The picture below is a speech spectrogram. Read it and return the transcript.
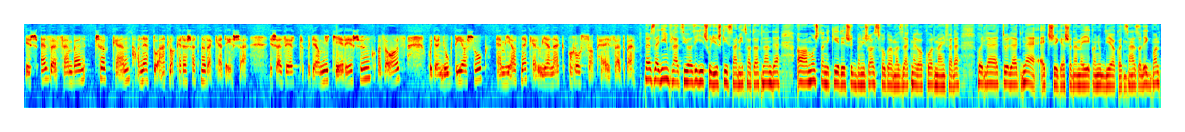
és ezzel szemben csökken a nettó átlagkereset növekedése. És ezért ugye a mi kérésünk az az, hogy a nyugdíjasok emiatt ne kerüljenek rosszabb helyzetbe. Persze egy infláció az így is úgy is kiszámíthatatlan, de a mostani kérésükben is azt fogalmazzák meg a kormány fele, hogy lehetőleg ne egységesen emeljék a nyugdíjakat százalékban,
